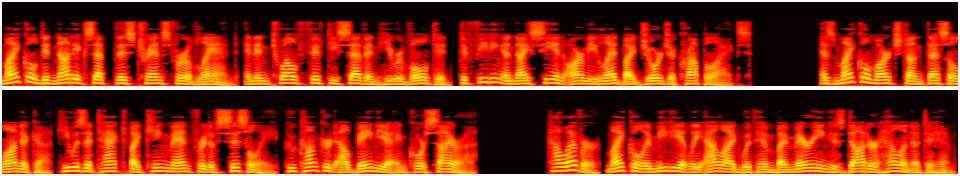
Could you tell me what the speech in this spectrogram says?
Michael did not accept this transfer of land, and in 1257 he revolted, defeating a Nicaean army led by George Acropolites. As Michael marched on Thessalonica, he was attacked by King Manfred of Sicily, who conquered Albania and Corcyra. However, Michael immediately allied with him by marrying his daughter Helena to him.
